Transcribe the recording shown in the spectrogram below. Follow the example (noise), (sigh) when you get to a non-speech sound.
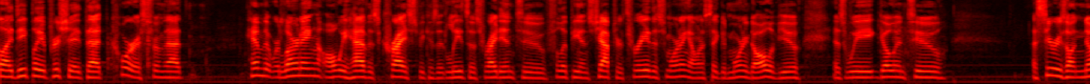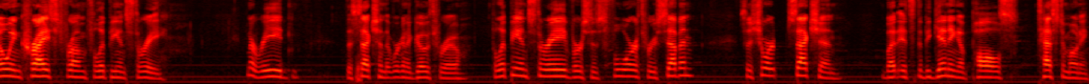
Well, I deeply appreciate that chorus from that hymn that we're learning. All we have is Christ because it leads us right into Philippians chapter 3 this morning. I want to say good morning to all of you as we go into a series on knowing Christ from Philippians 3. I'm going to read the section that we're going to go through. Philippians 3, verses 4 through 7. It's a short section, but it's the beginning of Paul's testimony.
